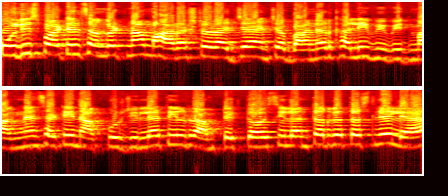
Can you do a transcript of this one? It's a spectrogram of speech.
पोलीस पाटील संघटना महाराष्ट्र राज्य यांच्या बॅनरखाली विविध मागण्यांसाठी नागपूर जिल्ह्यातील रामटेक तहसील अंतर्गत असलेल्या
